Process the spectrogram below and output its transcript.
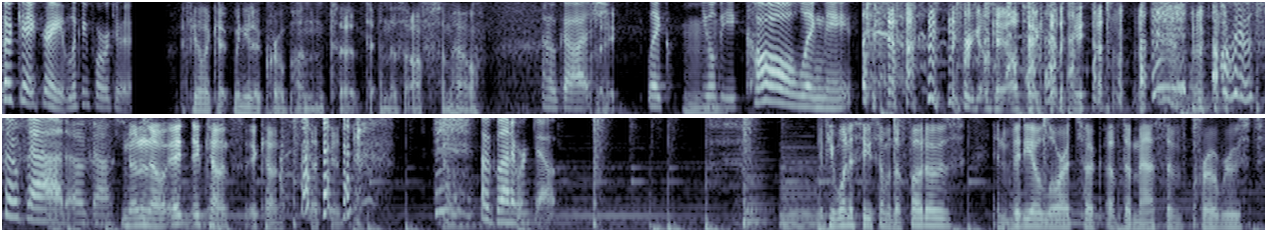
okay, great. Looking forward to it. I feel like we need a crow pun to, to end this off somehow. Oh, gosh. Like mm. you'll be calling me. there we go. Okay, I'll take it. oh, it was so bad. Oh gosh. No, no, no. It it counts. It counts. That's good. oh, glad it worked out. If you want to see some of the photos and video Laura took of the massive crow roost,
